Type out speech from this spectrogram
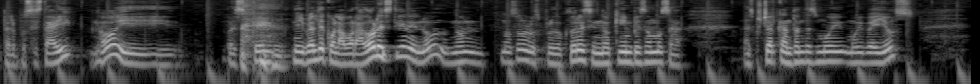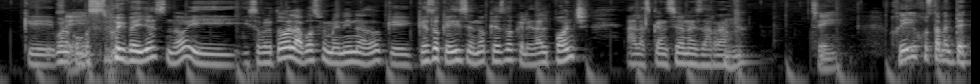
Pero pues está ahí, ¿no? Y pues qué nivel de colaboradores tiene, ¿no? ¿no? No solo los productores, sino aquí empezamos a, a escuchar cantantes muy, muy bellos, que, bueno, con voces muy bellas, ¿no? Y, sobre todo la voz femenina, ¿no? Que, es lo que dice, ¿no? Que es lo que le da el punch a las canciones de rap. Sí. Sí, justamente,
